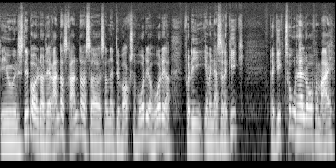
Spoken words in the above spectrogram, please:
Det er jo en snebold, og det er renters renter, så sådan at det vokser hurtigere og hurtigere. Fordi, jamen altså, der gik, der gik to og et halvt år for mig,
